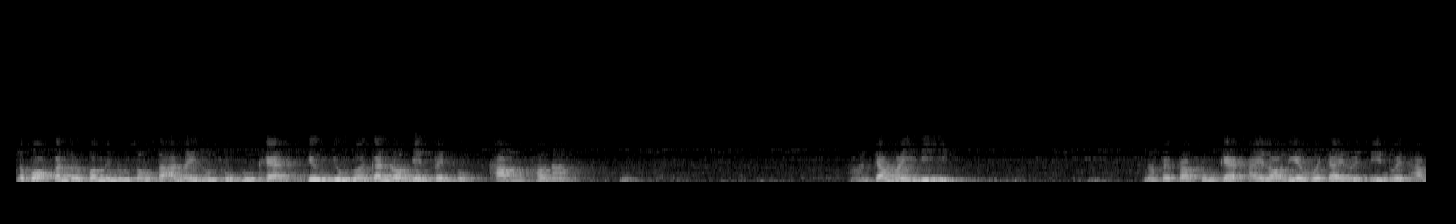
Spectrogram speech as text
เราบอกกันด้วยความเป็นดูสงสารไม่ดูถูกดูแคลนจึงอยู่ด้วยกันร้อนเย็นเป็นสุขทำเท่านั้น จำไว้ดีนำไปปรับปรุงแก้ไขหล่อเลี้ยงหัวใจด้วยศีลด้วยธรรม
